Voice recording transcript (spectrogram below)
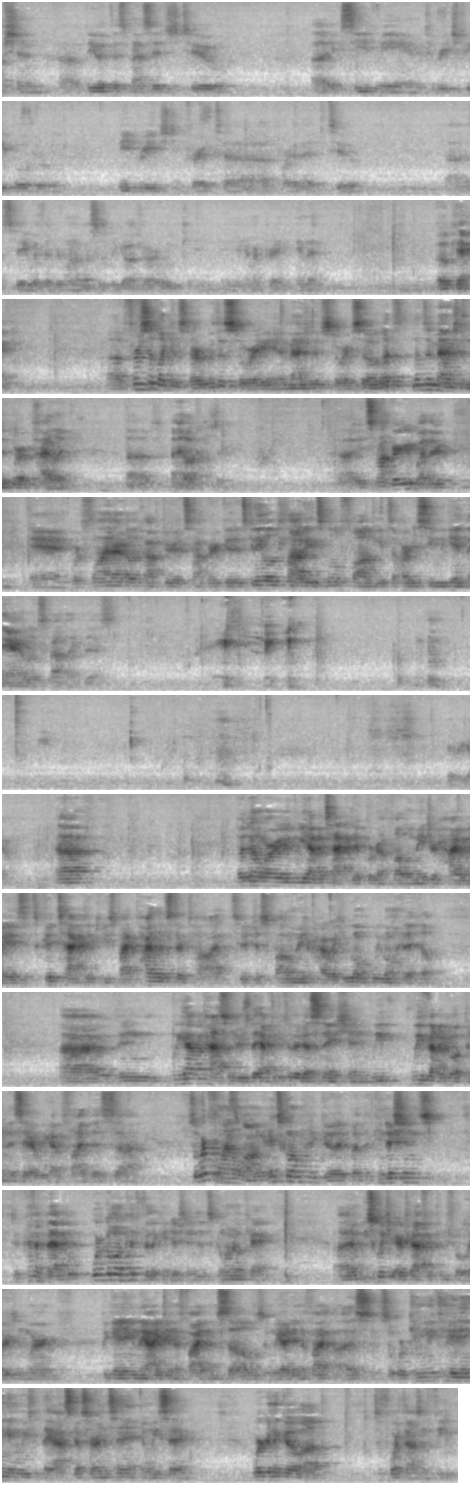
interruption, uh, this message to uh, exceed me and to reach people who need reached, and for it to, a part of it to uh, stay with every one of us as we go through our week. In, in your name I pray. Amen. Okay. Uh, first, I'd like to start with a story, an imaginative story. So let's let's imagine that we're a pilot of a helicopter. Uh, it's not very good weather, and we're flying our helicopter. It's not very good. It's getting a little cloudy. It's a little foggy. It's hard to see. We get in the air, it looks about like this. There we go. Uh, but don't worry, we have a tactic. We're going to follow major highways. It's a good tactic used by pilots. They're taught to just follow major highways. We won't, we won't hit a hill. Uh, and we have passengers. They have to get to their destination. We've, we've got to go up in this air. We've got to fly this. Uh, so we're flying along, and it's going pretty good, but the conditions, they're kind of bad. But we're going good for the conditions. It's going okay. Uh, we switch air traffic controllers, and we're beginning, they identify themselves, and we identify us. And so we're communicating, and we, they ask us our intent, and we say, we're going to go up to 4,000 feet.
